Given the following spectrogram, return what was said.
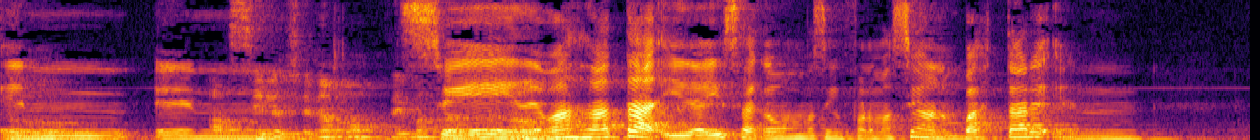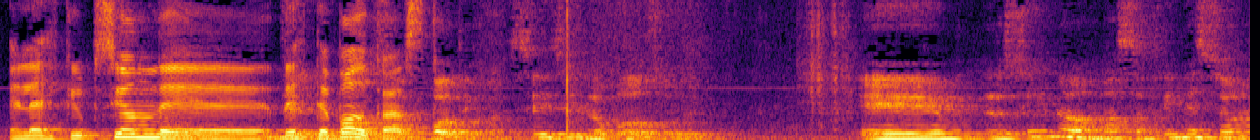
En, así lo llenamos de más data. Sí, de más data y de ahí sacamos más información. Va a estar en, en la descripción de, de, este podcast. Sí, sí, lo puedo subir. Eh, los signos más afines son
